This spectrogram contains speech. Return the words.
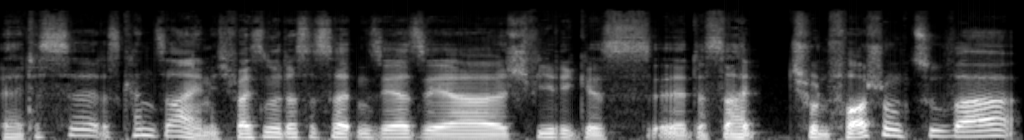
Äh, das, äh, das kann sein. Ich weiß nur, dass es halt ein sehr, sehr schwieriges, äh, dass da halt schon Forschung zu war,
